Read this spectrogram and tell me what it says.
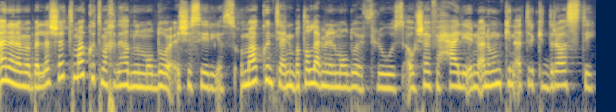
أنا لما بلشت ما كنت ماخذ هذا الموضوع إشي serious وما كنت يعني بطلع من الموضوع فلوس أو شايفة حالي إنه أنا ممكن أترك دراستي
